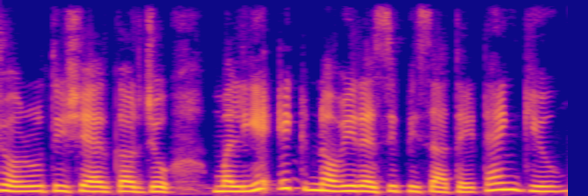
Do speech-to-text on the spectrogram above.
જરૂરથી શેર કરજો. મળીએ એક નવી રેસીપી સાથે. થેન્ક યુ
